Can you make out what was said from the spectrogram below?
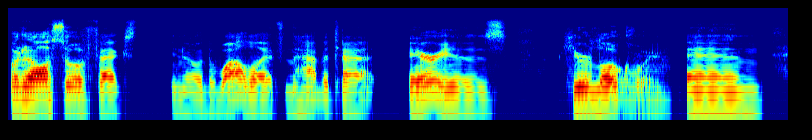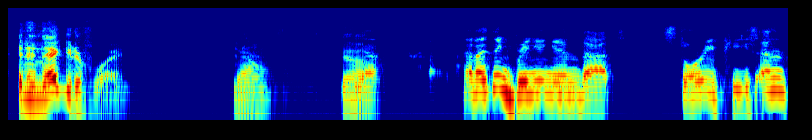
but it also affects, you know, the wildlife and the habitat areas here locally yeah. and in a negative way you yeah. know yeah. yeah and i think bringing in that story piece and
